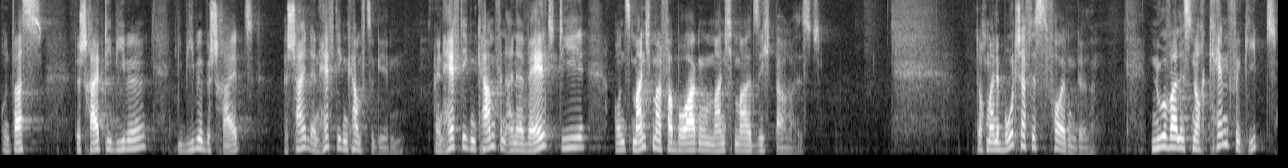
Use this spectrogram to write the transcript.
Und was beschreibt die Bibel? Die Bibel beschreibt, es scheint einen heftigen Kampf zu geben. Einen heftigen Kampf in einer Welt, die uns manchmal verborgen, manchmal sichtbarer ist. Doch meine Botschaft ist folgende. Nur weil es noch Kämpfe gibt,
